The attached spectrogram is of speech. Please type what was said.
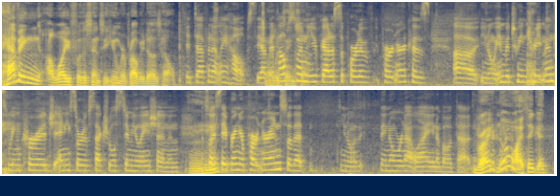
having a wife with a sense of humor probably does help. It definitely helps. Yep, I it helps when so. you've got a supportive partner because, uh, you know, in between treatments, we encourage any sort of sexual stimulation. And Mm-hmm. so I say bring your partner in so that, you know, they know we're not lying about that. Right? No, I think it.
